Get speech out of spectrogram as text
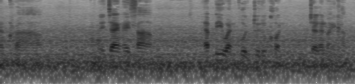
นะครับ ในแจ้งให้ทราบแฮปปี้วันพุธทุกๆคน เจอกันใหม่ครับ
